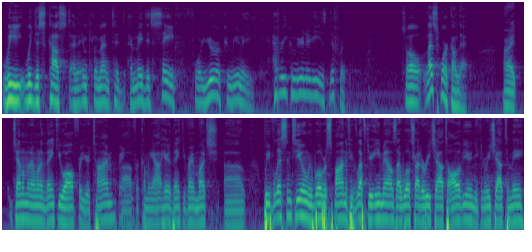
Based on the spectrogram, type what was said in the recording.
we, we discussed and implemented and made it safe for your community. Every community is different. So let's work on that. All right, gentlemen, I want to thank you all for your time, uh, for coming out here. Thank you very much. Uh, we've listened to you and we will respond. If you've left your emails, I will try to reach out to all of you and you can reach out to me.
